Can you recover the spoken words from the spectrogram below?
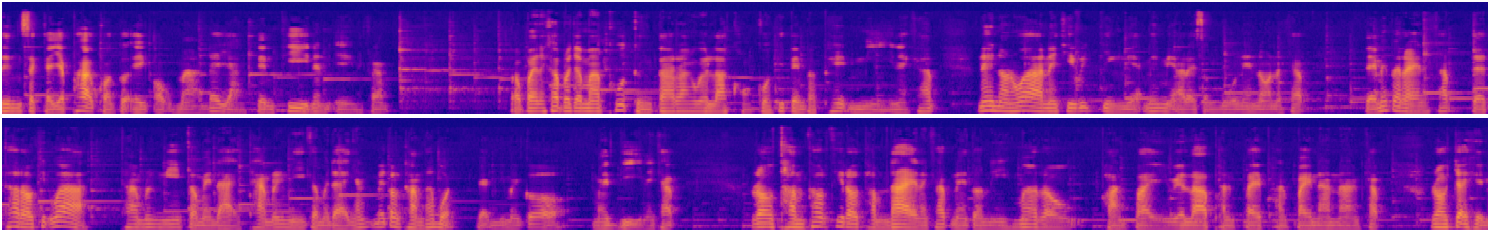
ดึงศักยภาพของตัวเองออกมาได้อย่างเต็มที่นั่นเองนะครับ ต่อไปนะครับเราจะมาพูดถึงตารางเวลาของคนที่เป็นประเภทหมีนะครับ แน่นอนว่าในชีวิตจริงเนี่ยไม่มีอะไรสมบูรณ์แน่นอนนะครับ แต่ไม่เป็นไรนะครับ แต่ถ้าเราคิดว่าทำเรื่องนี้ก็ไม่ได้ทำเรื่องนี้ก็ไม่ได้งั้นไม่ต้องทำทั้งหมดแบบนี้มันก็ ไม่ดีนะครับ เราทำเท่าที่เราทำได้นะครับ ในตอนนี้เมื่อเราผ่านไปเวลาผ่านไปผ่านไปนานๆครับ เราจะเห็น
